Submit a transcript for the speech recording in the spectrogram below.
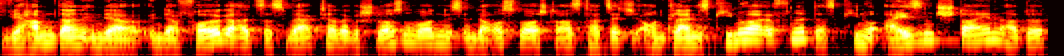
Wir haben dann in der, in der Folge, als das Werktheater geschlossen worden ist, in der Osloer Straße tatsächlich auch ein kleines Kino eröffnet. Das Kino Eisenstein hatte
